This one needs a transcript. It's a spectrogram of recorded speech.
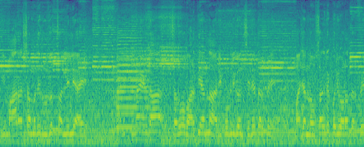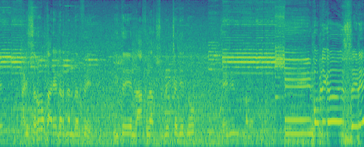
ही महाराष्ट्रामध्ये रुजत चाललेली आहे. आणि पुन्हा एकदा सर्व भारतीयांना रिपब्लिकन सेनेतर्फे माझ्या नवसागरे परिवारातर्फे आणि सर्व कार्यकर्त्यांतर्फे इथे लाख लाख शुभेच्छा देतो. जय भीम नमस्कार. रिपब्लिकन सेने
